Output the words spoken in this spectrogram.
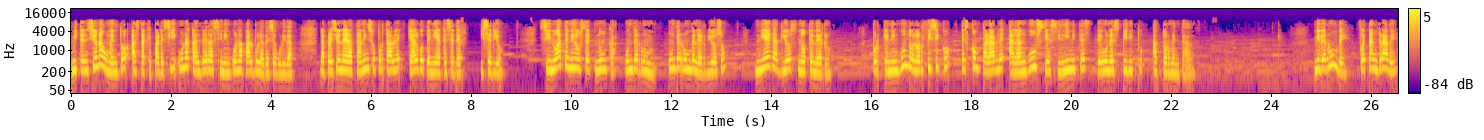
Mi tensión aumentó hasta que parecí una caldera sin ninguna válvula de seguridad. La presión era tan insoportable que algo tenía que ceder, y cedió. Si no ha tenido usted nunca un, un derrumbe nervioso, niega a Dios no tenerlo, porque ningún dolor físico es comparable a la angustia sin límites de un espíritu atormentado. Mi derrumbe fue tan grave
